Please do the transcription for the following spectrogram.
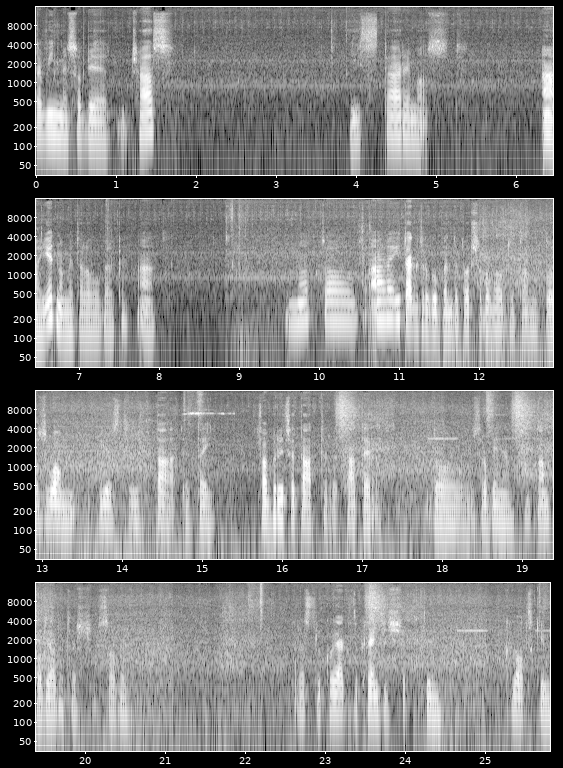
Przewińmy sobie czas i Stary Most. A, jedną metalową belkę. A. No to, ale i tak drugą będę potrzebował, to tam, bo złom jest w ta, tej fabryce Tater do zrobienia. Tam podjadę też sobie. Teraz tylko jak wykręcić się tym klockiem.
